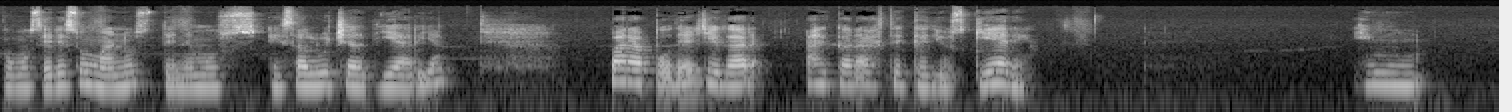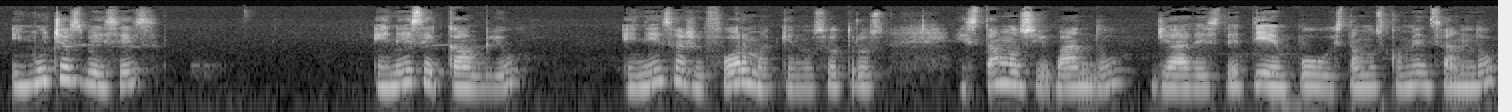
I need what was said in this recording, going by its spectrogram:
como seres humanos, tenemos esa lucha diaria para poder llegar al carácter que Dios quiere y, muchas veces en ese cambio, en esa reforma que nosotros estamos llevando ya desde tiempo o estamos comenzando,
